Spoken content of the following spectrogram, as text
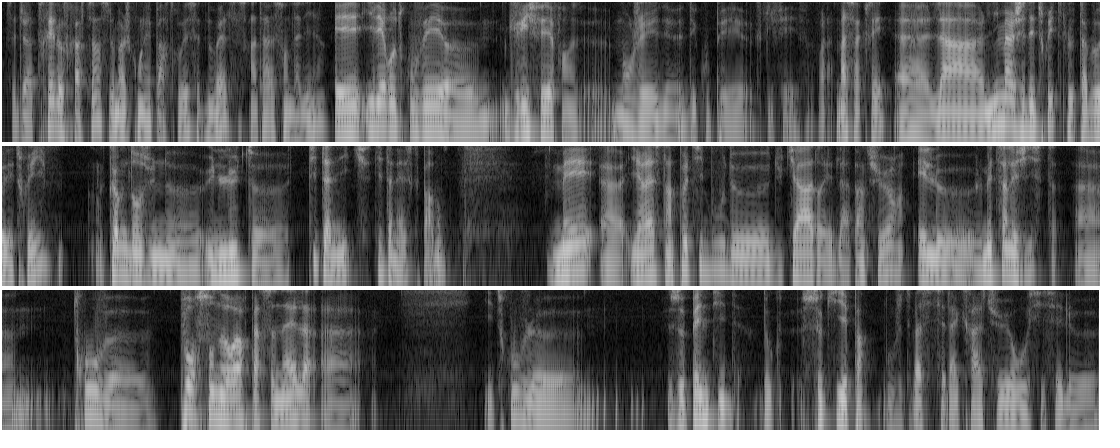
C'est déjà très Lovecraftien, c'est dommage qu'on n'ait pas retrouvé cette nouvelle, ça serait intéressant de la lire. Et il est retrouvé euh, griffé, enfin euh, mangé, découpé, euh, griffé, voilà, massacré. L'image est détruite, le tableau est détruit, comme dans une, une lutte titanique, titanesque, pardon. Mais il reste un petit bout de, du cadre et de la peinture, et le médecin légiste trouve, pour son horreur personnelle, il trouve le The Painted, donc ce qui est peint. Je ne sais pas si c'est la créature ou si c'est le,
